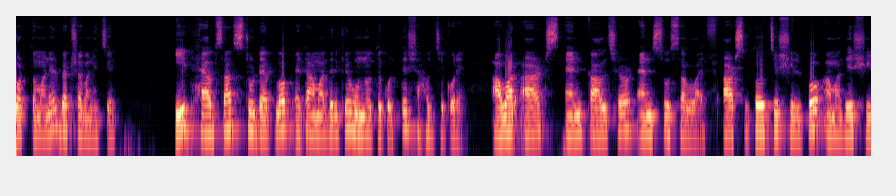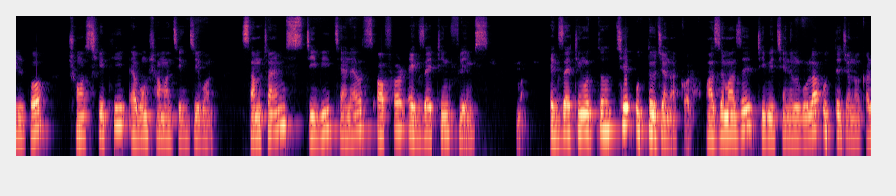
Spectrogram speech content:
বর্তমানের ব্যবসা বাণিজ্যের it helps us to develop এটা আমাদেরকে উন্নত করতে সাহায্য করে। Our arts and culture and social life arts তো হচ্ছে শিল্প, আমাদের শিল্প, সংস্কৃতি এবং সামাজিক জীবন। Sometimes TV channels offer exciting films exciting হচ্ছে উত্তেজনাকর। মাঝে মাঝে টিভি চ্যানেলগুলা উত্তেজনাকর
